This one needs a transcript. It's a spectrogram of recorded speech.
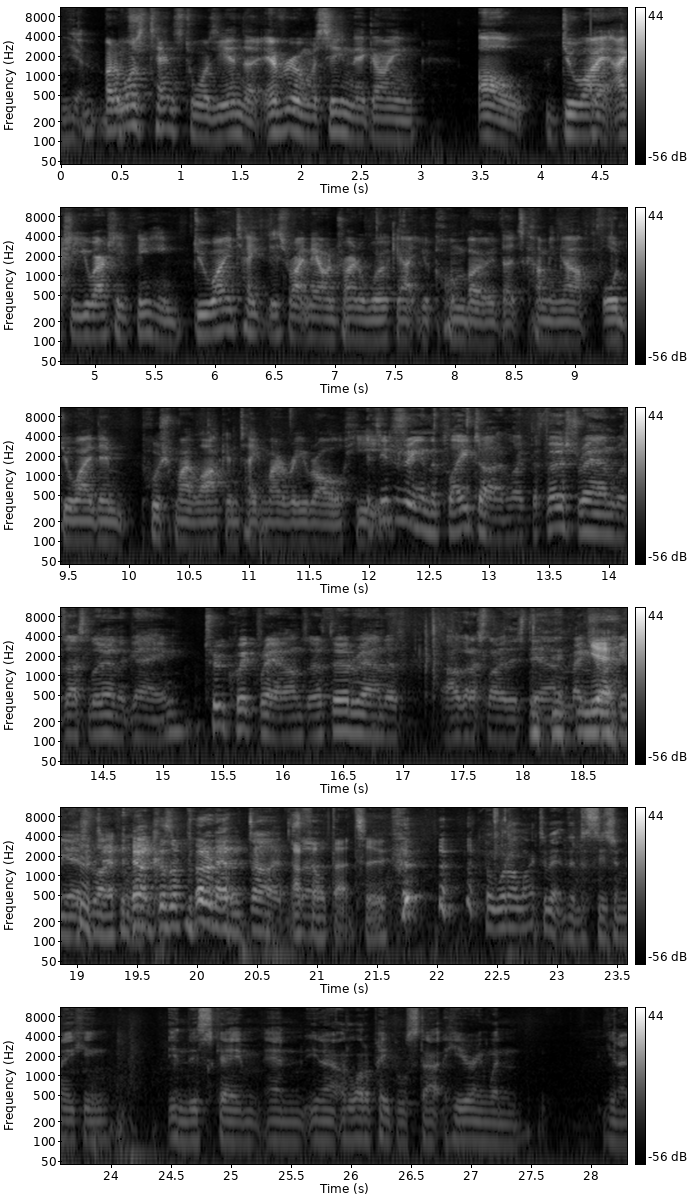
Yeah. But it was tense towards the end though. Everyone was sitting there going, "Oh, do I actually?" You were actually thinking, "Do I take this right now and try to work out your combo that's coming up, or do I then push my luck and take my re-roll here? It's interesting in the playtime. Like the first round was us learning the game, two quick rounds, and a third round of "Oh, I've got to slow this down and make sure I Yeah. get Yeah, this right definitely. because I'm running out of time. I so- felt that too. But what I liked about the decision making in this game, and you know, a lot of people start hearing when, you know,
